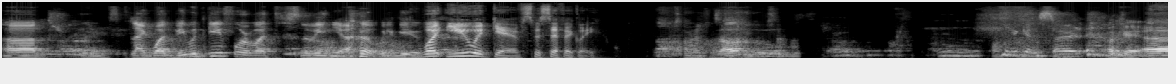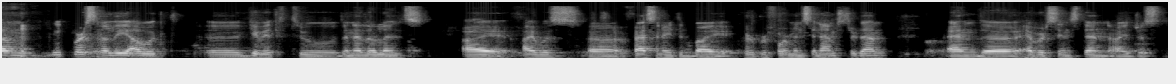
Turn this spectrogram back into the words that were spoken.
Uh, like what we would give or what Slovenia will give? What you would give specifically. You can start. Okay. Um, me personally, I would uh, give it to the Netherlands. I I was uh, fascinated by her performance in Amsterdam, and uh, ever since then i just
